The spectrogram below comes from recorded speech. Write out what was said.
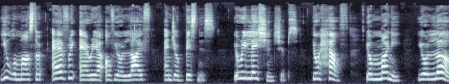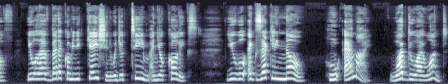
you will master every area of your life and your business, your relationships, your health, your money, your love. You will have better communication with your team and your colleagues. You will exactly know who am I? What do I want?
